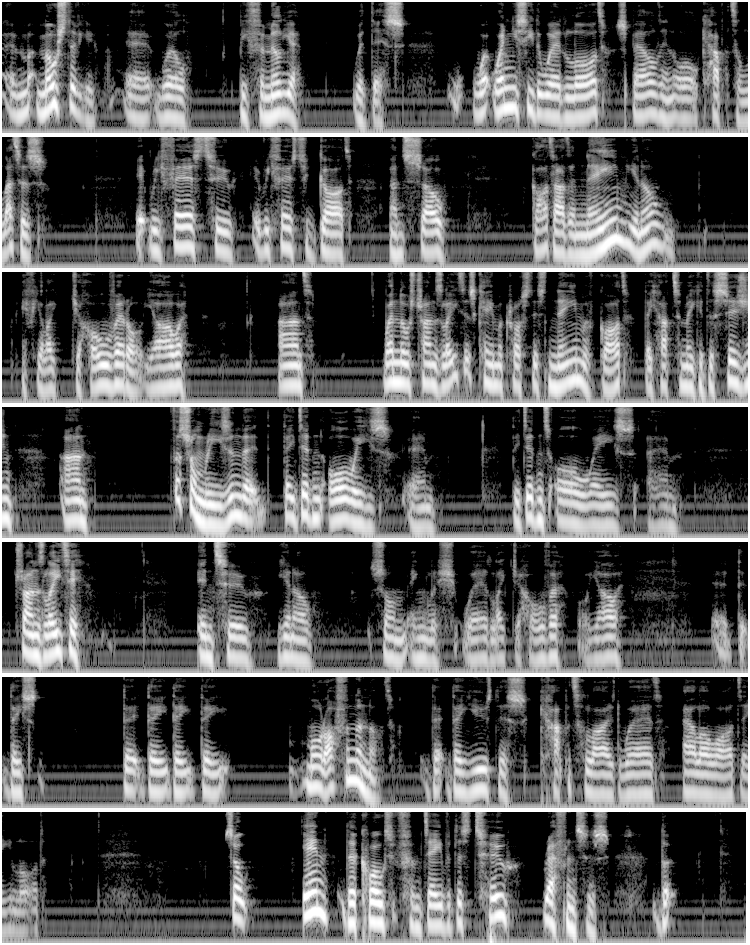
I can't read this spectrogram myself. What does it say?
uh, most of you uh, will be familiar with this. When you see the word Lord spelled in all capital letters, it refers to it refers to God, and so God had a name, you know, if you like Jehovah or Yahweh, and when those translators came across this name of God, they had to make a decision, and for some reason they they didn't always um, they didn't always um, translate it into you know some English word like Jehovah or Yahweh. Uh, they, they they they they more often than not they, they use this capitalized word L O R D Lord. So in the quote from David, there's two references that,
